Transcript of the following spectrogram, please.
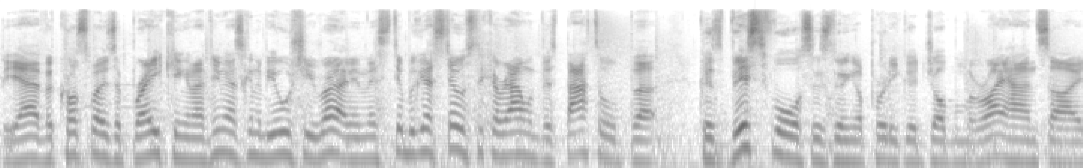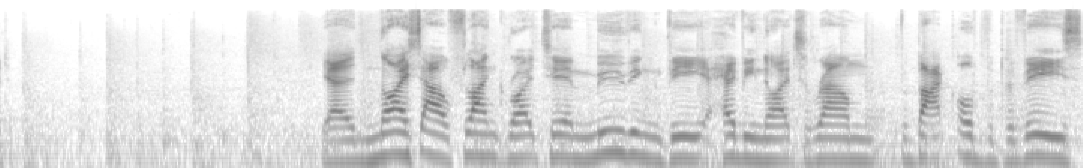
But yeah, the crossbows are breaking, and I think that's going to be all she wrote. I mean, still, we're going to still stick around with this battle, but because this force is doing a pretty good job on the right-hand side. Yeah, nice outflank right here, moving the heavy knights around the back of the Pavese.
